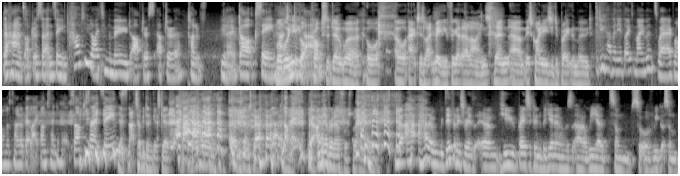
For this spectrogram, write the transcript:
their hands after a certain scene. How do you lighten the mood after a, after a kind of you know dark scene? How Well, do when you you've do got that? props that don't work, or or actors like me who forget their lines, then um, it's quite easy to break the mood. Did you have any of those moments where everyone was kind of a bit like on tenterhooks after certain scenes? Yeah, nah, Toby doesn't get scared. Toby's never scared. No, not me. Yeah, I mean everyone else was, but no, I, I had a different experience. Um, Hugh basically in the beginning was uh, we had some sort of we got some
